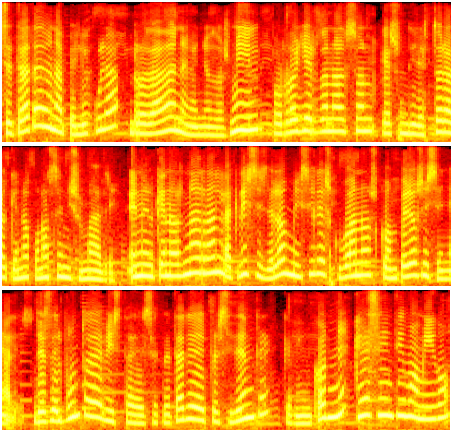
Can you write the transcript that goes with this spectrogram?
Se trata de una película rodada en el año 2000 por Roger Donaldson, que es un director al que no conoce ni su madre, en el que nos narran la crisis de los misiles cubanos con pelos y señales, desde el punto de vista del secretario del presidente, Kevin Conner, que es íntimo amigo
